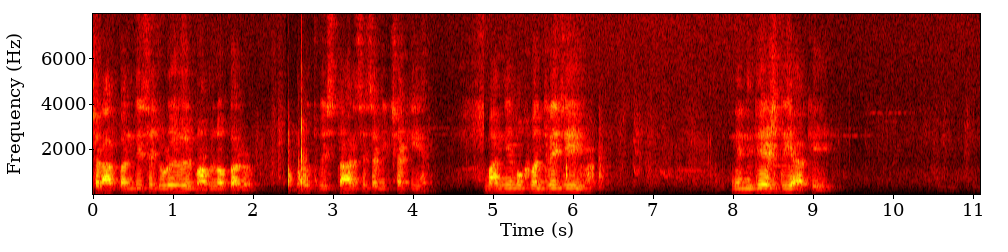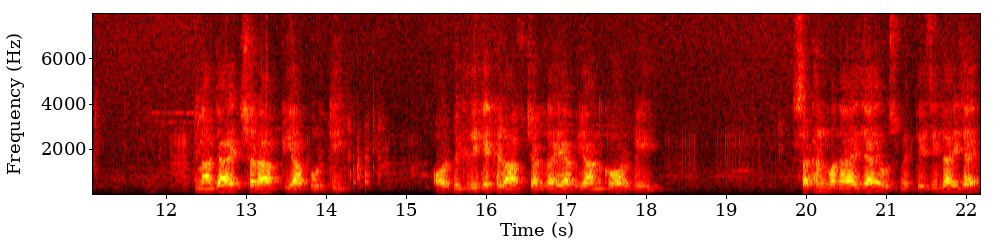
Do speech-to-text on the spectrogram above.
शराबबंदी से जुड़े हुए मामलों पर बहुत विस्तार से समीक्षा की है। माननीय मुख्यमंत्री जी ने निर्देश दिया कि नाजायज शराब की आपूर्ति और बिक्री के खिलाफ चल रहे अभियान को और भी सघन बनाया जाए, उसमें तेज़ी लाई जाए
